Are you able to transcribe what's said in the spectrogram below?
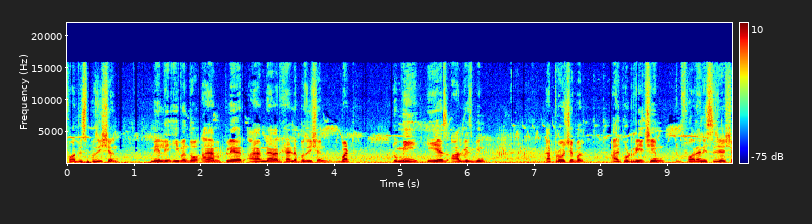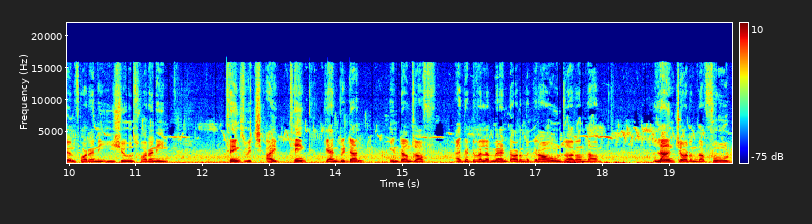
for this position. Mainly even though I am a player, I have never held a position but to me he has always been approachable. I could reach him for any suggestion, for any issues, for any things which I think can be done in terms of either development or on the grounds or on the lunch or on the food.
